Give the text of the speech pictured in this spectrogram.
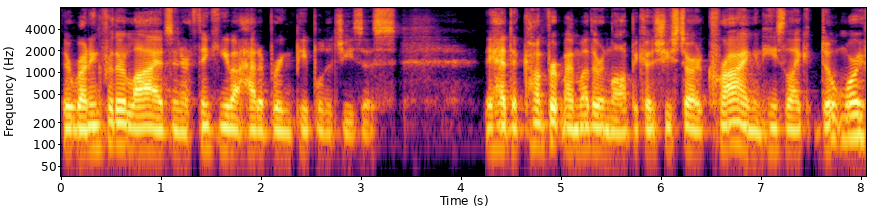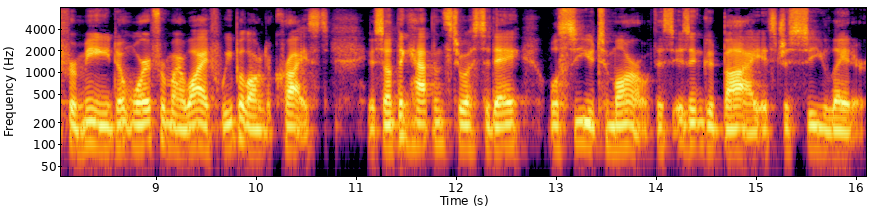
They're running for their lives and are thinking about how to bring people to Jesus. they had to comfort my mother-in-law because she started crying and he's like don't worry for me. Don't worry for my wife. We belong to christ. If something happens to us today we'll see you tomorrow. This isn't goodbye. It's just see you later.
